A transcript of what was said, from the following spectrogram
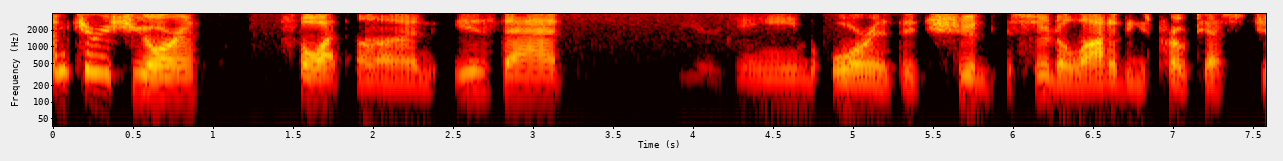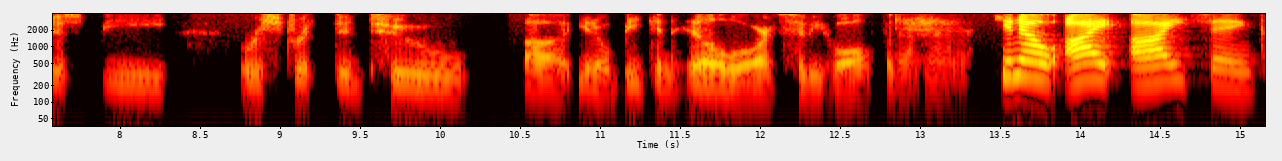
I'm curious your thought on is that fair game or is it should should a lot of these protests just be restricted to uh, you know Beacon Hill or City Hall for that matter? You know, I I think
